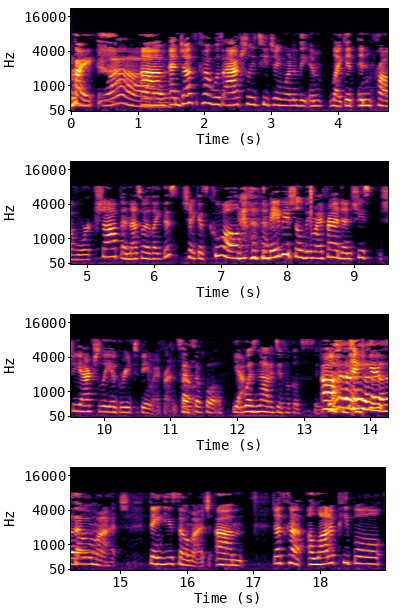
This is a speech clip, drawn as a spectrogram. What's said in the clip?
Right. Wow. Um, and Jessica was actually teaching one of the im- like an improv workshop, and that's why I was like, "This chick is cool. Maybe she'll be my friend." And she's she actually agreed to be my friend. So, That's so cool. yeah. It was not a difficult decision. Oh, thank you so much. Thank you so much, um, Jessica. A lot of people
